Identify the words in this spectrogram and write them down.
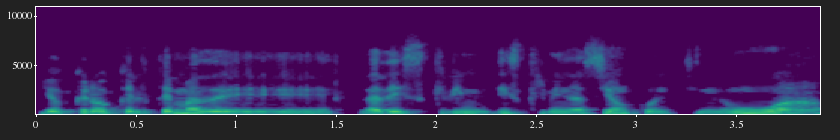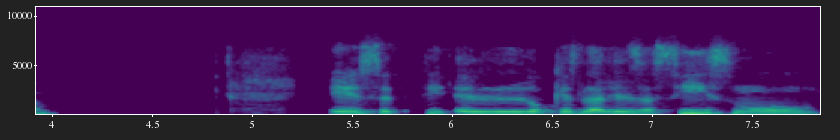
Yo creo que el tema de la discriminación continúa, es lo que es el racismo,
